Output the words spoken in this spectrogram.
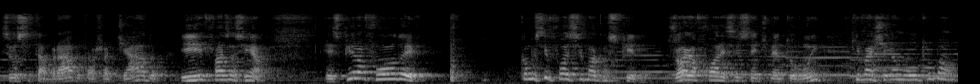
se você está bravo, está chateado, e faz assim, ó, respira fundo e como se fosse uma cuspida. Joga fora esse sentimento ruim que vai chegar um outro bom.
